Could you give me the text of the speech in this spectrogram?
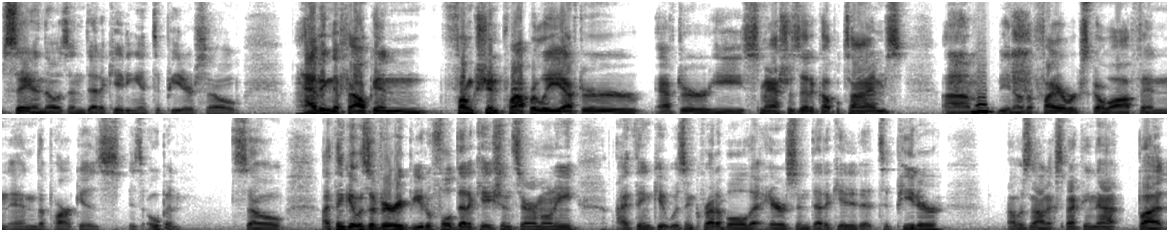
saying those and dedicating it to peter. So having the falcon function properly after after he smashes it a couple times um, you know the fireworks go off and and the park is is open so I think it was a very beautiful dedication ceremony. I think it was incredible that Harrison dedicated it to Peter. I was not expecting that, but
